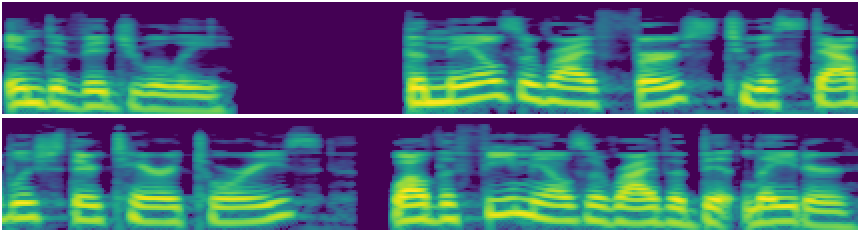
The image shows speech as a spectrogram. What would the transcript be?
individually. The males arrive first to establish their territories, while the females arrive a bit later.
